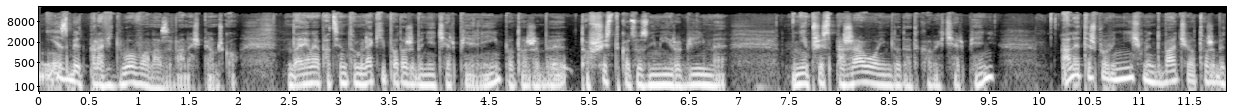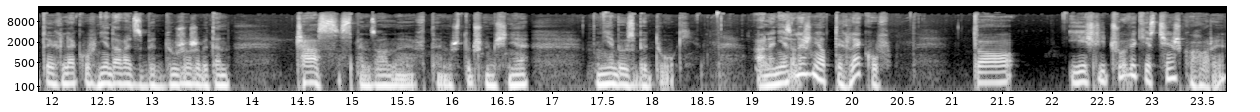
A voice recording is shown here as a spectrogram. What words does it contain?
niezbyt prawidłowo nazywane śpiączką. Dajemy pacjentom leki po to, żeby nie cierpieli, po to, żeby to wszystko, co z nimi robimy, nie przysparzało im dodatkowych cierpień, ale też powinniśmy dbać o to, żeby tych leków nie dawać zbyt dużo, żeby ten czas spędzony w tym sztucznym śnie nie był zbyt długi. Ale niezależnie od tych leków, to jeśli człowiek jest ciężko chory,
